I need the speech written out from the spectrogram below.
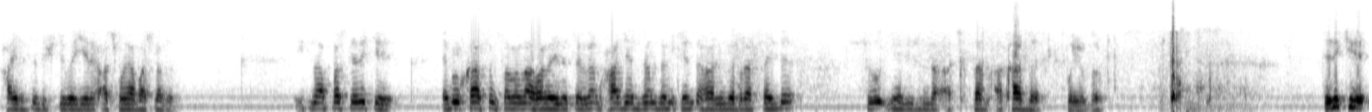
hayrete düştü ve yeri açmaya başladı. İbn Abbas dedi ki Ebu Kasım sallallahu aleyhi ve sellem Hacer Zemzem'i kendi halinde bıraksaydı su yeryüzünde açıktan akardı buyurdu. Dedi ki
